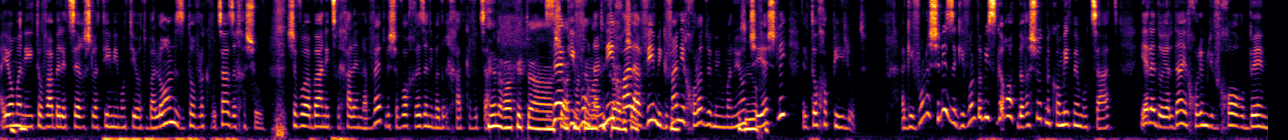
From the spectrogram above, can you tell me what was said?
היום אני טובה בלצייר שלטים עם אותיות בלון, זה טוב לקבוצה, זה חשוב. שבוע הבא אני צריכה לנווט, ושבוע אחרי זה אני מדריכת קבוצה. אין רק את השעת מתמטיקה. זה הגיוון, אני יכולה ושאת... להביא מגוון יכולות ומיומנויות שיש לי אל תוך הפעילות. הגיוון השני זה גיוון במסגרות, ברשות מקומית ממוצעת, ילד או ילדה יכולים לבחור בין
